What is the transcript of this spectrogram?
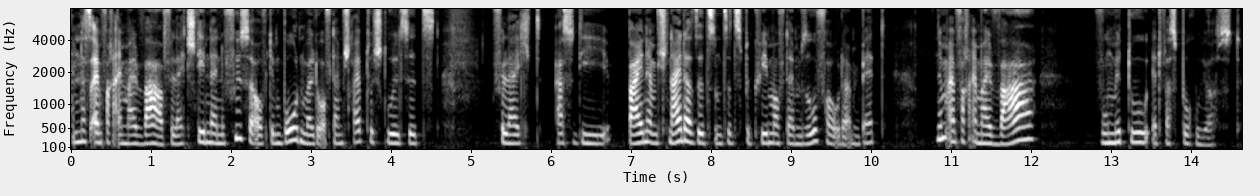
Nimm das einfach einmal wahr. Vielleicht stehen deine Füße auf dem Boden, weil du auf deinem Schreibtischstuhl sitzt. Vielleicht hast du die Beine im Schneidersitz und sitzt bequem auf deinem Sofa oder im Bett. Nimm einfach einmal wahr, womit du etwas berührst.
